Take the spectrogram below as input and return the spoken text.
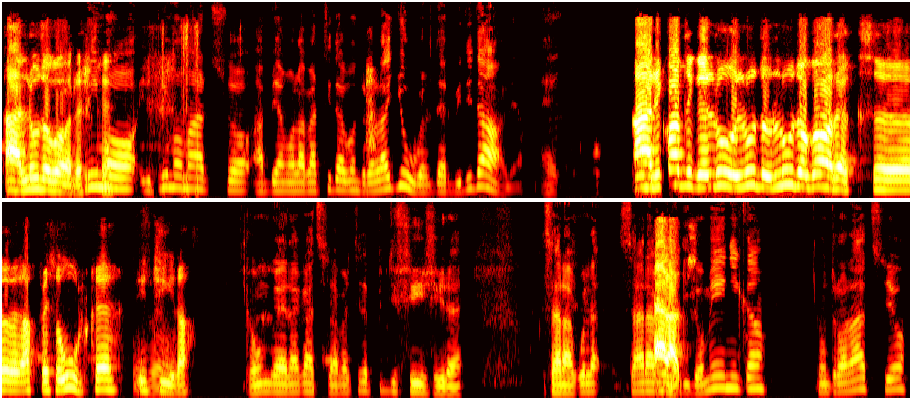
Ah, Ludo Il Gores. primo, il primo marzo abbiamo la partita contro la Juve, il derby d'Italia. Ecco, Ah, ricordi che lui, Ludo, Ludo Gorex eh, ha preso Hulk eh, in so. gira. Comunque, ragazzi, la partita più difficile sarà quella, sarà Eh, quella di domenica contro la Lazio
